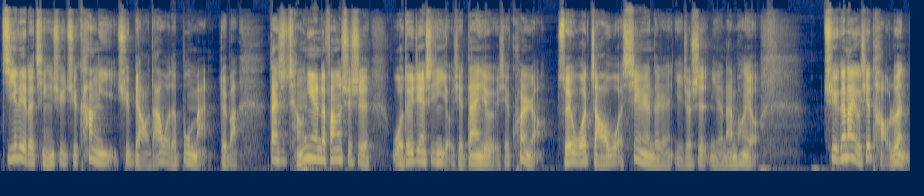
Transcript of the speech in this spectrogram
激烈的情绪去抗议，去表达我的不满，对吧？但是成年人的方式是，我对这件事情有些担忧，有些困扰，所以我找我信任的人，也就是你的男朋友，去跟他有些讨论，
